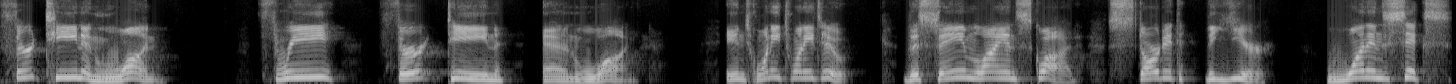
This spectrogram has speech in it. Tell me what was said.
13 and 1. 3 13 and 1. In 2022, the same Lions squad started the year 1 and 6.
